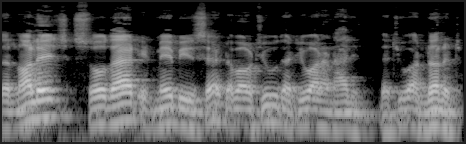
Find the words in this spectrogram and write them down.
the knowledge so that it may be said about you that you are an alim, that you are learned.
